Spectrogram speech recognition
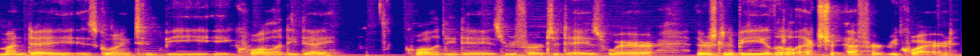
Monday is going to be a quality day. Quality days refer to days where there's going to be a little extra effort required.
